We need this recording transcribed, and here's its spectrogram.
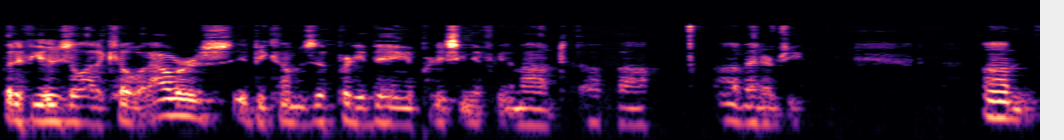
But if you use a lot of kilowatt hours, it becomes a pretty big, a pretty significant amount of, uh, of energy. Um,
